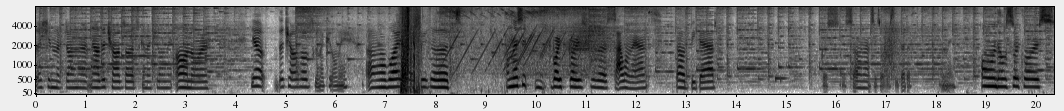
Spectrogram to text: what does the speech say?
I shouldn't have done that. Now the Charizard's gonna kill me. Oh no. Yep, the Charizard's gonna kill me. Oh, why did I do that? Unless it both goes for the Salamence, that would be bad because Salamence is obviously better than me. Oh, that was so close.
